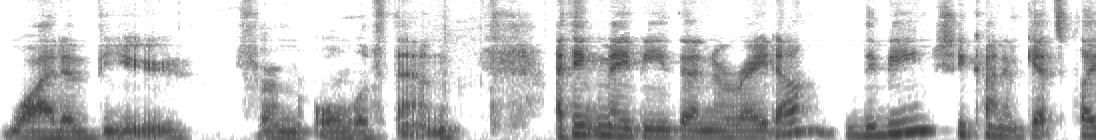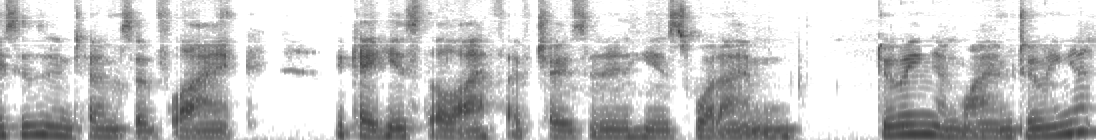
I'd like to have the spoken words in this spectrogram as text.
wider view from all of them. I think maybe the narrator, Libby, she kind of gets places in terms of like, okay, here's the life I've chosen and here's what I'm doing and why I'm doing it.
